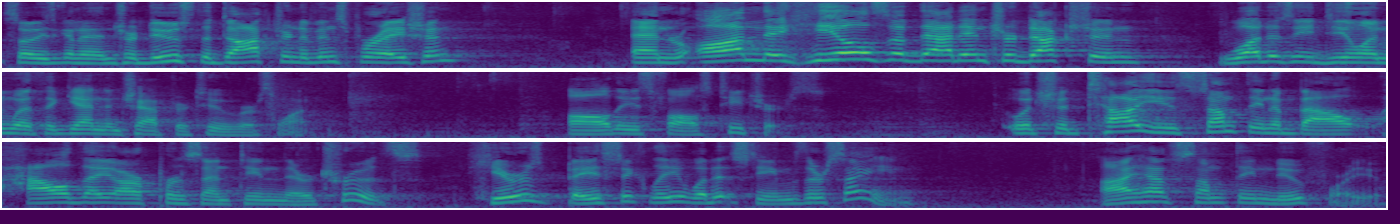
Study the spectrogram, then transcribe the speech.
So he's going to introduce the doctrine of inspiration. And on the heels of that introduction, what is he dealing with again in chapter 2, verse 1? All these false teachers, which should tell you something about how they are presenting their truths. Here's basically what it seems they're saying I have something new for you.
